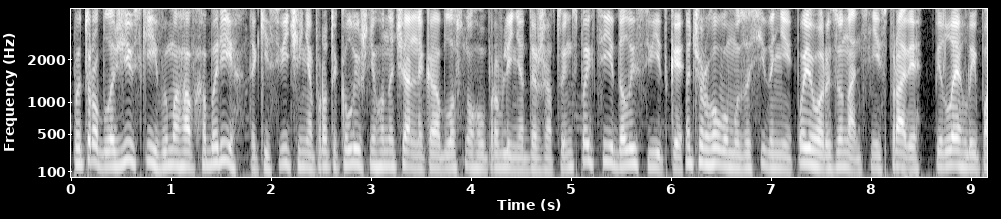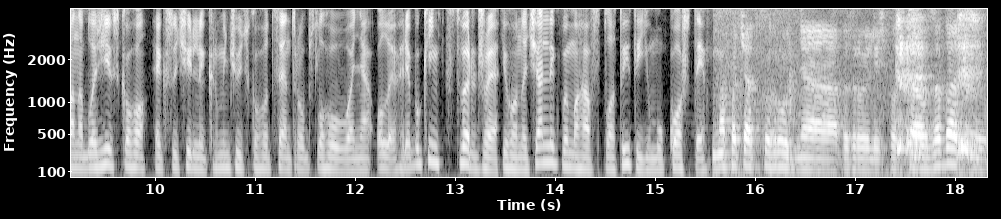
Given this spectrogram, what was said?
Петро Блажівський вимагав хабарі. Такі свідчення проти колишнього начальника обласного управління Державтоінспекції дали свідки на черговому засіданні по його резонансній справі. Підлеглий пана Блажівського, екс-очільник Кременчуцького центру обслуговування Олег Рябокінь, стверджує, його начальник вимагав сплатити йому кошти. На початку грудня Петро Ілліч поставив задачу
